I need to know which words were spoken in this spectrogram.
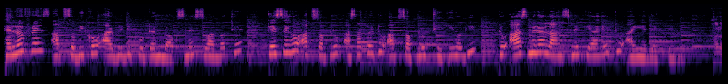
हेलो फ्रेंड्स आप सभी को आरबीडी फ़ूड एंड ब्लॉग्स में स्वागत है। कैसे हो आप सब लोग? आशा करती हूँ आप सब लोग ठीक ही होगी। तो आज मेरा लंच में क्या है तो आइए देखते हैं। हेलो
